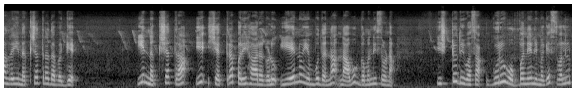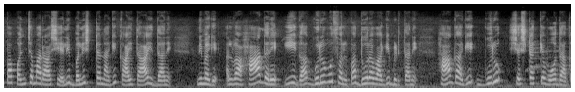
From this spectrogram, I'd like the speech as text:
ಅಂದರೆ ಈ ನಕ್ಷತ್ರದ ಬಗ್ಗೆ ಈ ನಕ್ಷತ್ರ, ಈ ಕ್ಷೇತ್ರ ಪರಿಹಾರಗಳು ಏನು ಎಂಬುದನ್ನು ನಾವು ಗಮನಿಸೋಣ. ಇಷ್ಟು ದಿವಸ ಗುರು ಒಬ್ಬನೇ ನಿಮಗೆ ಸ್ವಲ್ಪ ಪಂಚಮ ರಾಶಿಯಲ್ಲಿ ಬಲಿಷ್ಠನಾಗಿ ಕಾಯ್ತಾ ಇದ್ದಾನೆ. ನಿಮಗೆ ಅಲ್ವಾ? ಆದರೆ ಈಗ ಗುರುವು ಸ್ವಲ್ಪ ದೂರವಾಗಿ ಬಿಡ್ತಾನೆ. ಹಾಗಾಗಿ ಗುರು ಷಷ್ಠಕ್ಕೆ ಹೋದಾಗ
